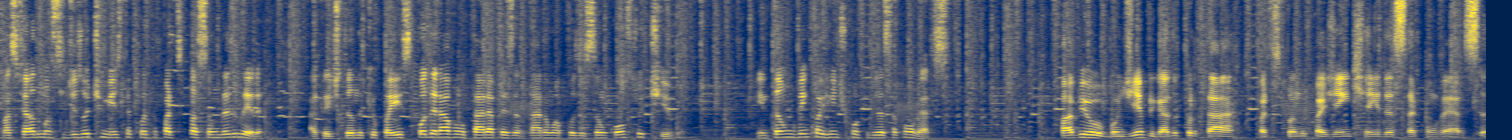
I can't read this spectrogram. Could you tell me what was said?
Mas Feldman se diz otimista quanto à participação brasileira, acreditando que o país poderá voltar a apresentar uma posição construtiva. Então, vem com a gente conferir essa conversa. Fábio, bom dia, obrigado por estar participando com a gente aí dessa conversa.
